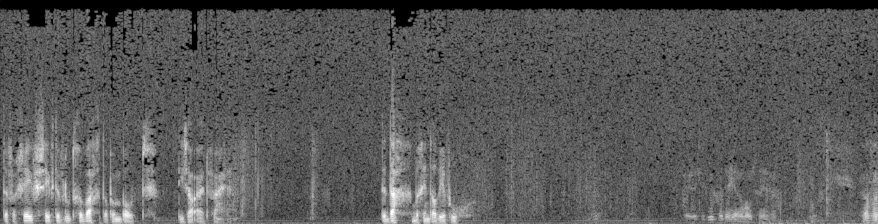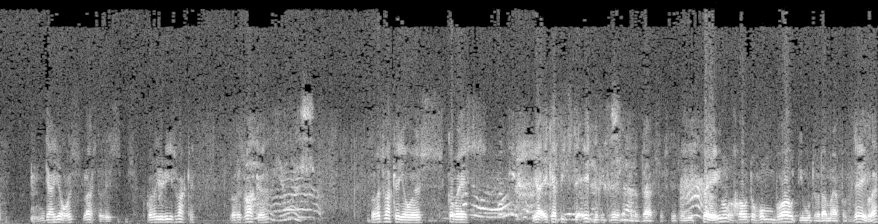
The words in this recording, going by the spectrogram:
Te vergeefs heeft de vloed gewacht op een boot die zou uitvaren. De dag begint alweer vroeg. Ja, jongens, luister eens. Worden jullie eens wakker? Word eens wakker. Oh, jongens. Word wakker, jongens. Kom eens. Ja, ik heb iets te eten gekregen van de Duitsers. Het is nog niet. Een grote hom brood, die moeten we dan maar verdelen.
